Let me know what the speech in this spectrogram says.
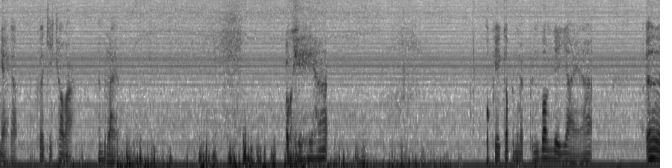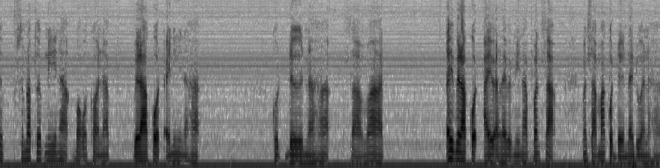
ไงครับ เคยคลิกเข้ามาไม่เป็นไร โอเคฮะ โอเคก็เป็นแบบเพนบอลใหญ่ๆฮะ เออสำหรับเซิร์ฟนี้นะฮะ บอกไว้ก่อนนะครับ เวลากดไอ้นี่นะฮะ กดเดินนะฮะ สามารถ เอ้ยเวลากดไออะไรแบบนี้นะมันสามันสามารถกดเดินได้ด้วยนะฮะ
